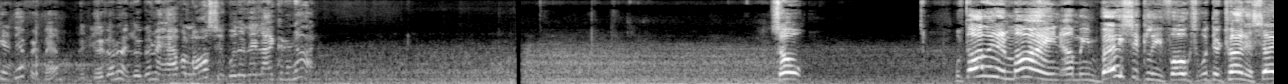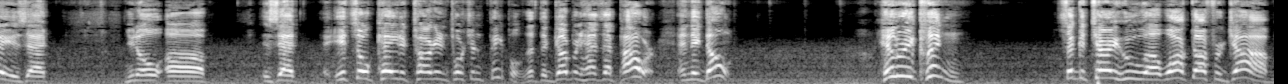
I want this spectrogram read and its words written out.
It make any difference, man. They're gonna. They're gonna have a lawsuit whether they like it or not. So, with all that in mind, I mean, basically, folks, what they're trying to say is that, you know, uh, is that it's okay to target and torture people, that the government has that power, and they don't. Hillary Clinton, secretary who uh, walked off her job,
